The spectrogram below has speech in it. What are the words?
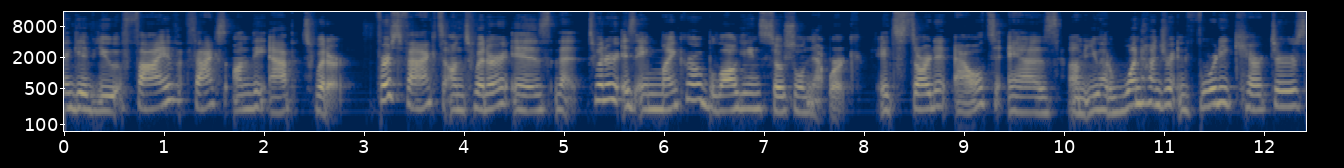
to give you five facts on the app Twitter. First fact on Twitter is that Twitter is a micro blogging social network. It started out as um, you had 140 characters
